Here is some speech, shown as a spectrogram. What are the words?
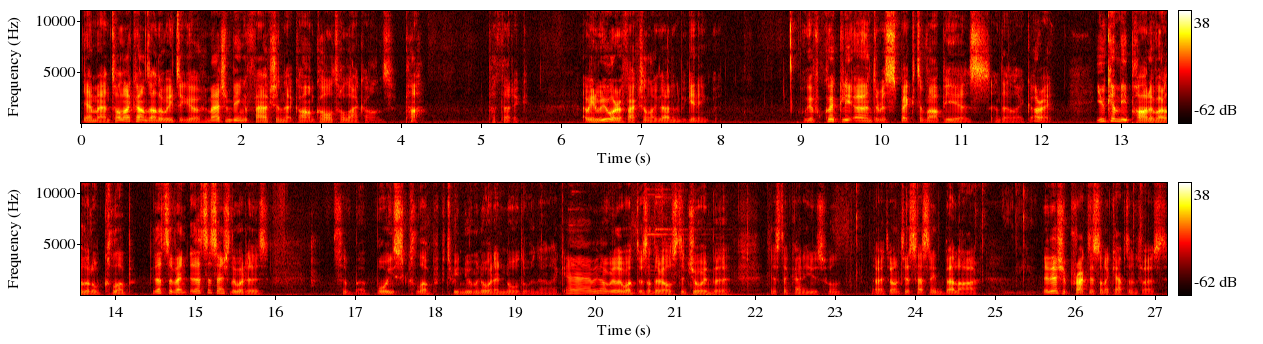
Yeah, man, Tolakans are the way to go. Imagine being a faction that can't call Tolakans. Pah. Pathetic. I mean, we were a faction like that in the beginning, but we have quickly earned the respect of our peers. And they're like, alright, you can be part of our little club. That's event. That's essentially what it is. It's a, a boys' club between Numenor and Noldor, and they're like, eh, we don't really want those other elves to join, but I guess they're kind of useful. Alright, I want to assassinate Belar. Maybe I should practice on a captain first.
